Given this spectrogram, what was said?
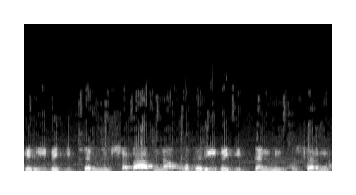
قريبة جدا من شبابنا وقريبة جدا من أسرنا.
